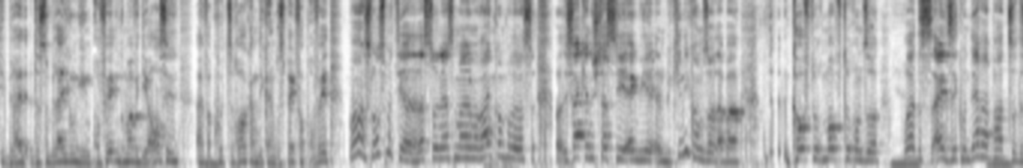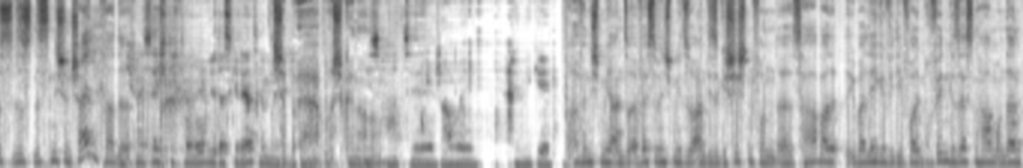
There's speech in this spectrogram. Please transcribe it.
die Beleid das ist eine Beleidigung gegen Propheten, guck mal, wie die aussehen, einfach kurze Rock, haben die keinen Respekt vor Propheten. Boah, was ist los mit dir, Alter? Lass du erstmal reinkommen. Ich sag ja nicht, dass die irgendwie in Bikini kommen soll, aber Kopftuch, Mopftuch und so, boah, das ist ein sekundärer Part, so, das, das, das ist nicht entscheidend gerade. Ich weiß echt nicht, von wo wir das gelernt haben. Ich hab, ja, boah, ich keine Ahnung. harte, raue, grimmige. Boah, wenn ich mir an so, weißt du, wenn ich mir so an diese Geschichten von äh, Sahaba überlege, wie die vor dem Propheten gesessen haben und dann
